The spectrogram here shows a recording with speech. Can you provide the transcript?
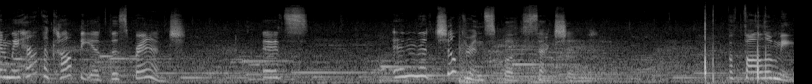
and we have a copy at this branch. It's in the children's book section. But follow me.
